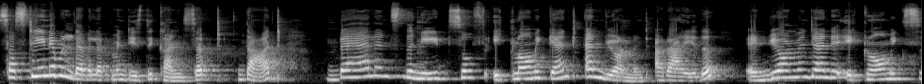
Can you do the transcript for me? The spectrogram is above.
Sustainable development is the concept that balance the needs of economic and environment. അതായത് എൻവയോൺമെന്റ് ആൻഡ് എക്കണോമിക്സ്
